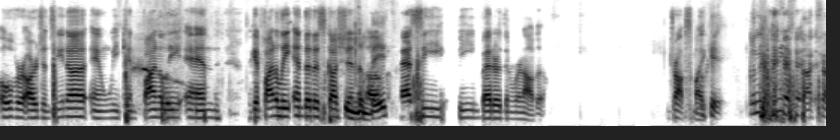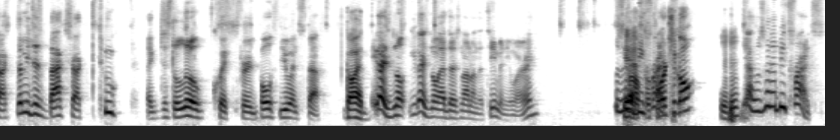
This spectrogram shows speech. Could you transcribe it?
over Argentina, and we can finally end. We can finally end the discussion Debate. of Messi being better than Ronaldo. Drops Mike. Okay, let me, let me just backtrack. Let me just backtrack two, like just a little quick for both you and Steph. Go ahead. You guys know, you guys know Eder's not on the team anymore, right? Who's Yeah, gonna beat for France? Portugal. Yeah, who's gonna beat France?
